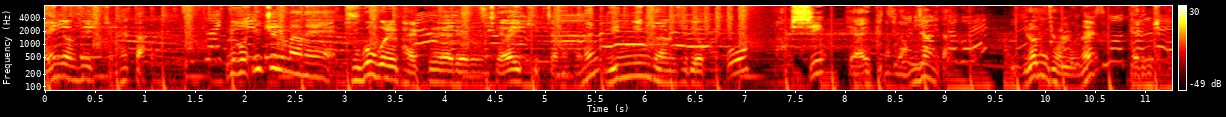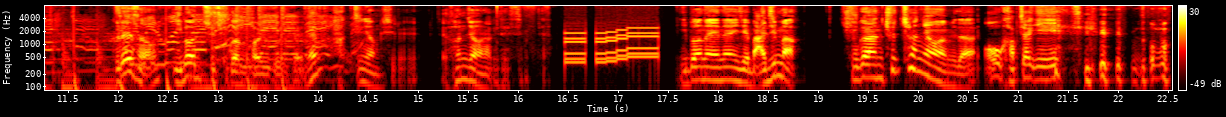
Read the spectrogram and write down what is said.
개인 전술에 집중을 했다. 그리고 일주일 만에 두 곡을 발표해야 되는 JYP 입장에서는 윈윈 전술이었고 역시 JYP는 명장이다. 이런 결론을 내리고 싶었던 거죠. 그래서 이번 주 주간 걸그룹에는 박진영 씨를 선정을 하게 됐습니다. 이번에는 이제 마지막 주간 추천 영화입니다. 어 갑자기 지금 너무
